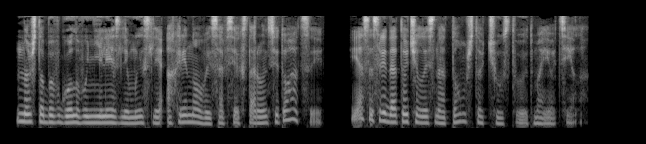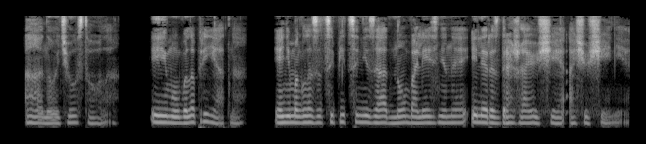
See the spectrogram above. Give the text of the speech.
Но чтобы в голову не лезли мысли о хреновой со всех сторон ситуации, я сосредоточилась на том, что чувствует мое тело. А оно чувствовало, и ему было приятно. Я не могла зацепиться ни за одно болезненное или раздражающее ощущение.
